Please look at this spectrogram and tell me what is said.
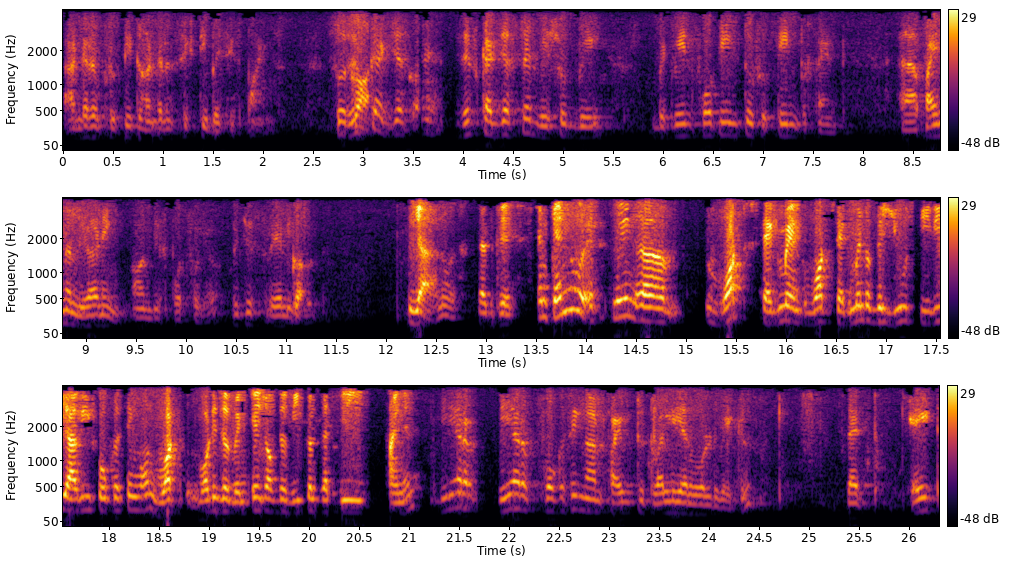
150 to 160 basis points. So risk adjusted, risk adjusted, we should be between 14 to 15 percent uh, final earning on this portfolio, which is really Got good. Yeah, no, that's great. And can you explain um, what segment, what segment of the used CV are we focusing on? What what is the vintage of the vehicles that we finance? We are we are focusing on five to twelve year old vehicles. That eight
